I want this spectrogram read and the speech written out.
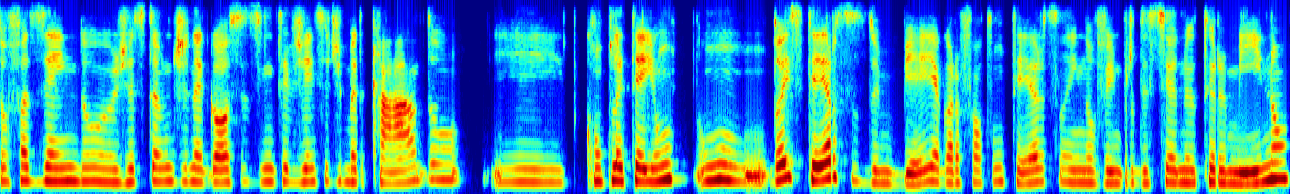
estou fazendo gestão de negócios e inteligência de mercado e completei um, um, dois terços do MBA, agora falta um terço, em novembro desse ano eu termino.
